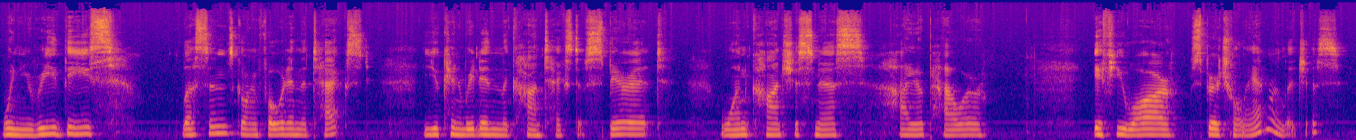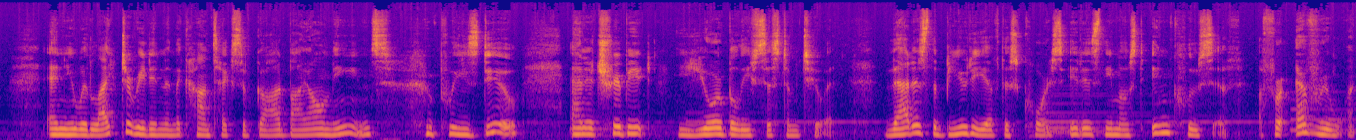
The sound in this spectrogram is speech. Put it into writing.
when you read these lessons going forward in the text, you can read it in the context of spirit, one consciousness, higher power. If you are spiritual and religious, and you would like to read it in the context of God, by all means, please do, and attribute your belief system to it. That is the beauty of this course. It is the most inclusive for everyone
